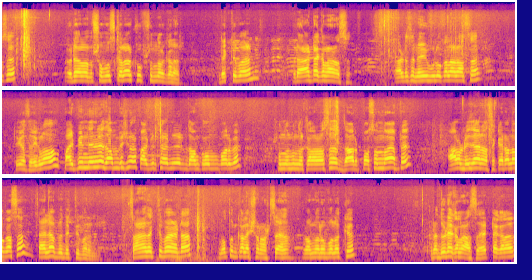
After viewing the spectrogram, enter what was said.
আছে। এটা হলো সবুজ কালার খুব সুন্দর কালার। দেখতে পারেন এটা আরেকটা কালার আছে। আরেকটা আছে নেভি ব্লু কালার আছে। ঠিক আছে এগুলো পাইপিং নিলে দাম বেশি হয় পাইপিং ছাড়া নিলে দাম কম পড়বে। সুন্দর সুন্দর কালার আছে যার পছন্দ হয় আপনি। আরও ডিজাইন আছে ক্যাটালগ আছে চাইলে আপনি দেখতে পারেন। চায়না দেখতে পারেন এটা নতুন কালেকশন আসছে রমজান উপলক্ষে। এটা দুইটা কালার আছে একটা কালার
